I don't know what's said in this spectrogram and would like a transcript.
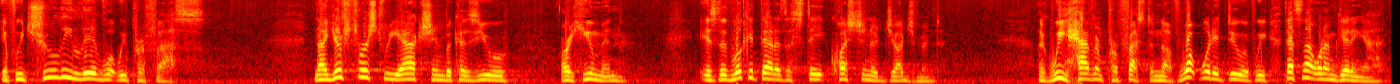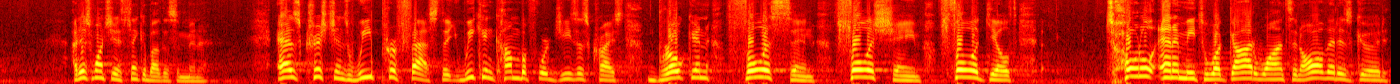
if we truly live what we profess? Now, your first reaction, because you are human, is to look at that as a state question of judgment. Like, we haven't professed enough. What would it do if we. That's not what I'm getting at. I just want you to think about this a minute. As Christians, we profess that we can come before Jesus Christ broken, full of sin, full of shame, full of guilt, total enemy to what God wants and all that is good.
